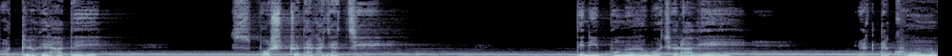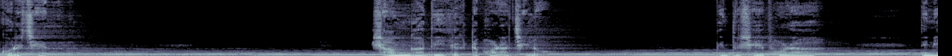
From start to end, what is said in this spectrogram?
ভদ্রলোকের হাতে স্পষ্ট দেখা যাচ্ছে, তিনি পনেরো বছর আগে একটা খুন করেছেন। সাংঘাতিক একটা ফাড়া ছিল, কিন্তু সে ফোঁড়া তিনি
